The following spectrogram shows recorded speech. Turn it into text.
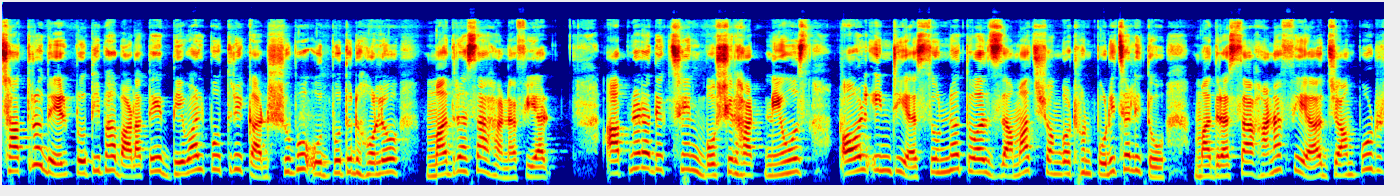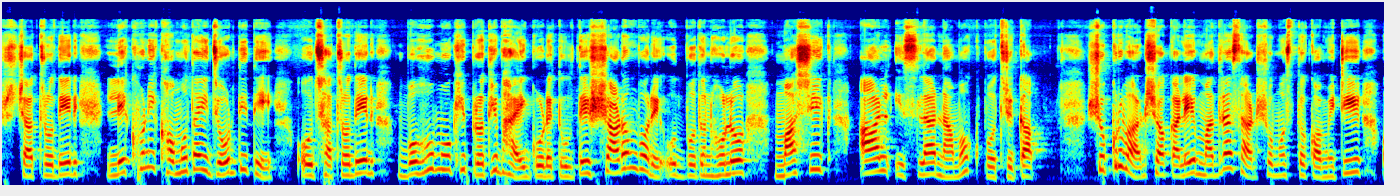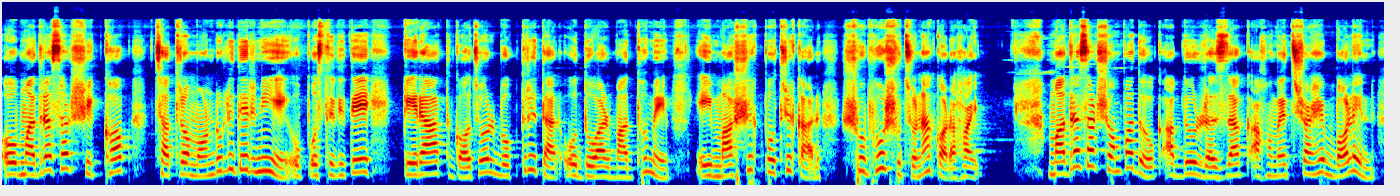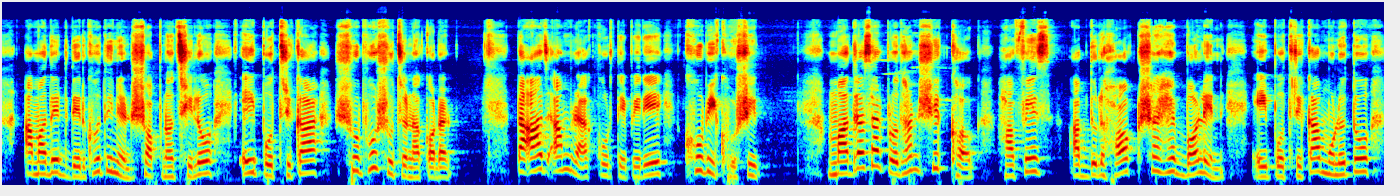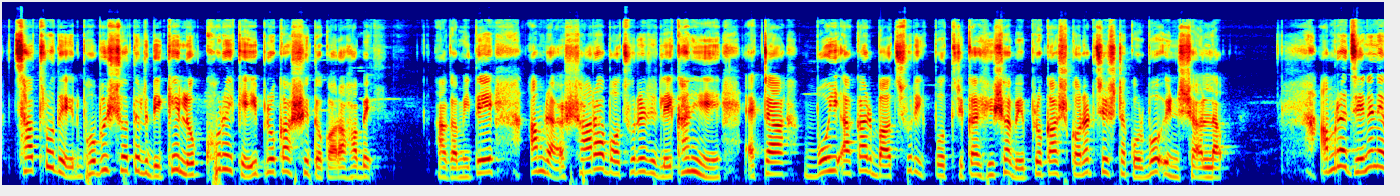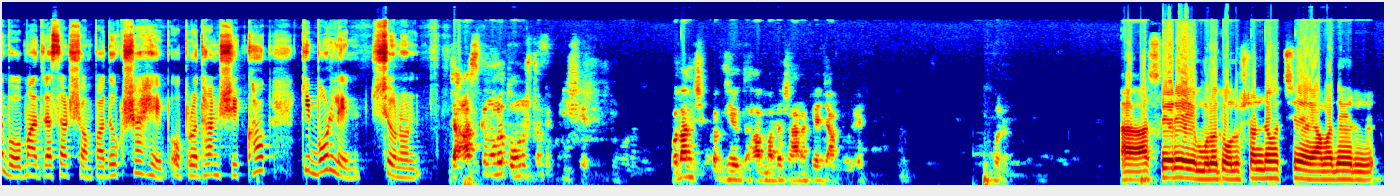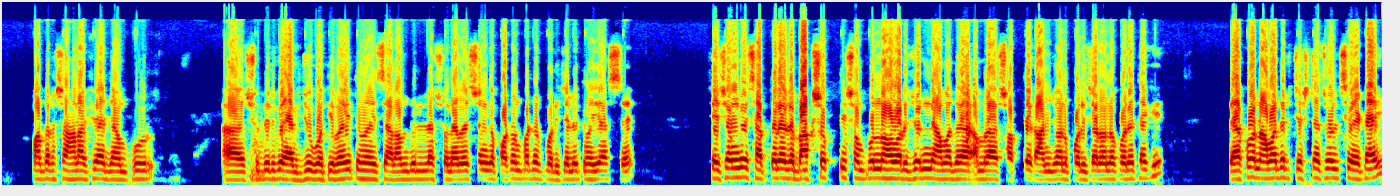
ছাত্রদের প্রতিভা বাড়াতে দেওয়াল পত্রিকার শুভ উদ্বোধন হল মাদ্রাসা হানাফিয়ার। আপনারা দেখছেন বসিরহাট নিউজ, অল ইন্ডিয়া সুন্নত ওয়াল জামাত সংগঠন পরিচালিত মাদ্রাসা হানাফিয়া। জামপুর ছাত্রদের লেখনী ক্ষমতায় জোর দিতে ও ছাত্রদের বহুমুখী প্রতিভায় গড়ে তুলতে সাড়ম্বরে উদ্বোধন হল মাসিক আল ইসলা নামক পত্রিকা। শুক্রবার সকালে মাদ্রাসার সমস্ত কমিটি ও মাদ্রাসার শিক্ষক, ছাত্রমণ্ডলীদের নিয়ে উপস্থিতিতে কেরাত, গজল, বক্তৃতার ও দোয়ার মাধ্যমে এই মাসিক পত্রিকার শুভ সূচনা করা হয়। মাদ্রাসার সম্পাদক আব্দুর রাজ্জাক আহমেদ সাহেব বলেন, আমাদের দীর্ঘদিনের স্বপ্ন ছিল এই পত্রিকা শুভ সূচনা করার। তা আজ আমরা করতে পেরে খুবই খুশি। মাদ্রাসার প্রধান শিক্ষক হাফেজ আব্দুল হক সাহেব বলেন, এই পত্রিকা মূলত ছাত্রদের ভবিষ্যতের দিকে লক্ষ্য রেখেই প্রকাশিত করা হবে। আগামীতে আমরা সারা বছরের লেখা নিয়ে একটা বই আকার বাৎসরিক পত্রিকা হিসাবে প্রকাশ করার চেষ্টা করব ইনশাআল্লাহ। আমরা জেনে নেব মাদ্রাসার সম্পাদক সাহেব ও প্রধান শিক্ষক কি বললেন, শুনুন। যে আজকে মূলত অনুষ্ঠানটা কিসের প্রধান শিক্ষক যেহেতু বলুন। আহ আজকের মূলত অনুষ্ঠানটা হচ্ছে আমাদের মাদ্রাসা হানাফিয়া জামপুর সুদীর্ঘ এক যুগ অতিবাহিত হয়েছে। আলহামদুলিল্লাহ সুনামের সঙ্গে পঠন পাঠন পরিচালিত হয়ে আসছে। সেই সঙ্গে ছাত্রদের বাকশক্তি সম্পূর্ণ হওয়ার জন্য আমাদের, আমরা সপ্তাহে আঞ্জন পরিচালনা করে থাকি। এখন আমাদের চেষ্টা চলছে এটাই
